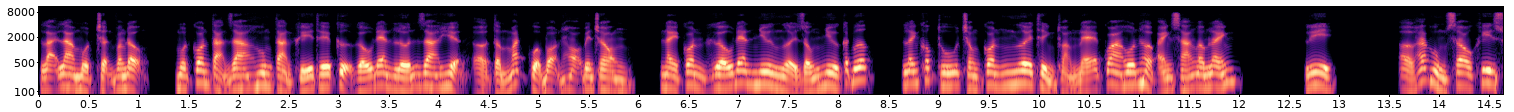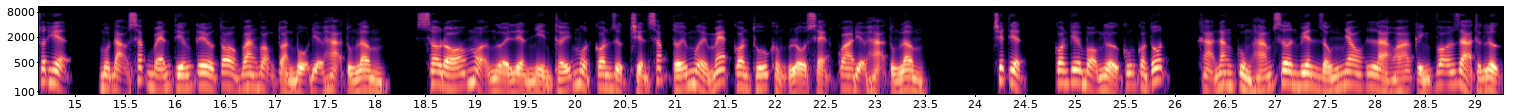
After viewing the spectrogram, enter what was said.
lại là một trận vang động, một con tản ra hung tàn khí thế cự gấu đen lớn ra hiện ở tầm mắt của bọn họ bên trong, này con gấu đen như người giống như cất bước, lánh khốc thú trong con ngươi thỉnh thoảng né qua hỗn hợp ánh sáng ấm lánh. Ly. Ở hắc hùng sau khi xuất hiện, một đạo sắc bén tiếng kêu to vang vọng toàn bộ địa hạ tùng lâm, sau đó mọi người liền nhìn thấy một con rực triển sắp tới 10 mét con thú khổng lồ xẹt qua địa hạ tùng lâm. Chết tiệt, con kia bọ ngựa cũng còn tốt, khả năng cùng hám sơn viên giống nhau là hóa kính võ giả thực lực,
